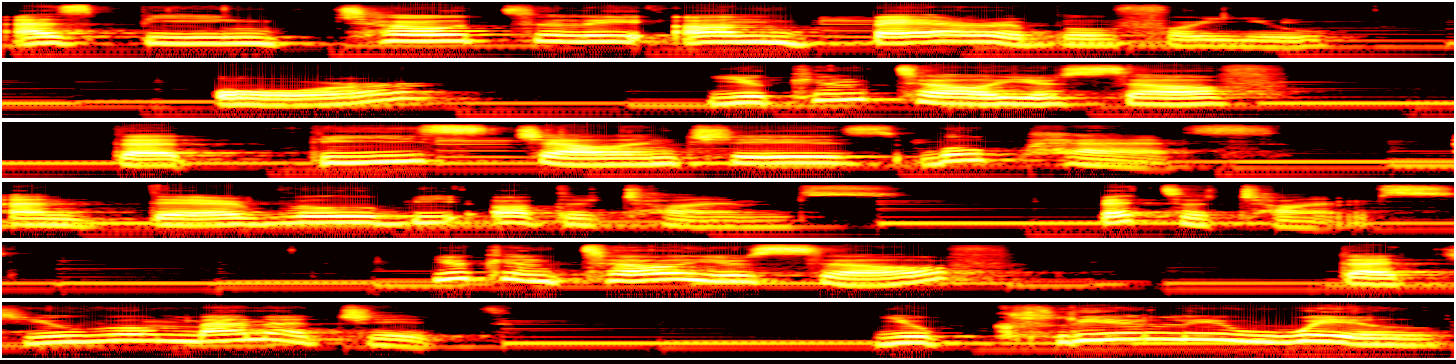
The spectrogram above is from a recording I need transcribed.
as being totally unbearable for you. Or you can tell yourself that these challenges will pass and there will be other times, better times. You can tell yourself that you will manage it. You clearly will,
